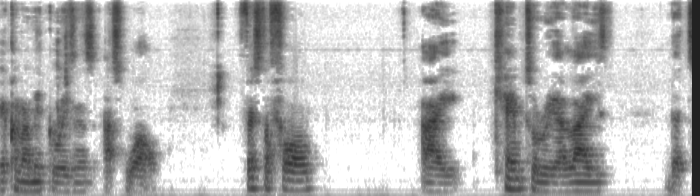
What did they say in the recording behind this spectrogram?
economic reasons as well. First of all, I came to realize that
